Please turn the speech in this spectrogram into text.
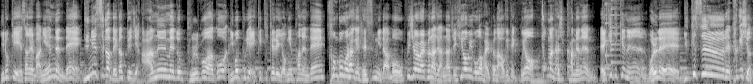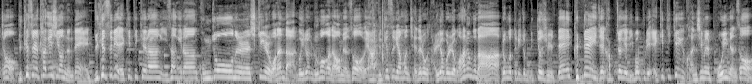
이렇게 예상을 많이 했는데 뉴네스가 매각되지 않음에도 불구하고 리버풀이 에키티케를 영입하는데 성공을 하게 됐습니다. 뭐 오피셜 발표는 아직 안 나왔죠. 히어위고가 발표 나오게 됐고요. 조금만 다시 가면은 에키티케는 원래 뉴캐슬의 타겟이었죠. 뉴캐슬 타겟이었는데 뉴캐슬이 에키티케랑 이삭이랑 공존을 시키길 원한다. 뭐 이런 루머가 나오면서 야 뉴캐슬이 한번 제대로 달려보려고 하는구나 이런 것들이 좀 느껴질 때 그때 이제 갑자기 리버풀이 에키티케에게 관심을 보이면서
